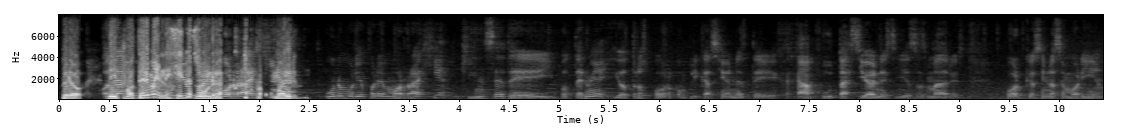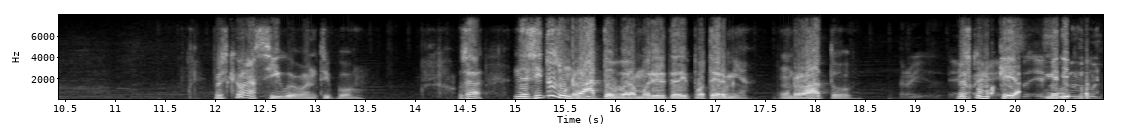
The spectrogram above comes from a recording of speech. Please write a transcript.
Pero O de sea, hipotermia necesitas un morir. Uno murió por hemorragia, 15 de hipotermia y otros por complicaciones de jaja, amputaciones y esas madres. Porque si no se morían. Pues que aún así, huevón, tipo. O sea, necesitas un rato para morirte de hipotermia. Un rato. Pero, eh, No es como que me un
